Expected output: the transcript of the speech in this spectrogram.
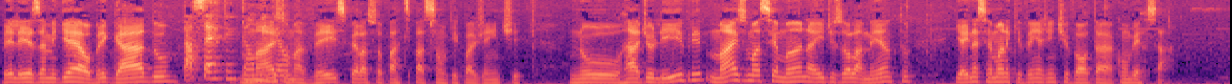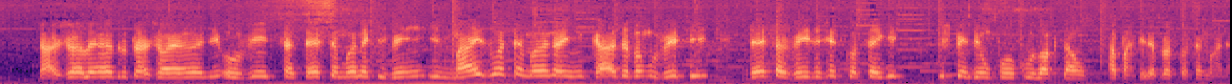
Beleza, Miguel, obrigado. Tá certo então, Mais Miguel. uma vez pela sua participação aqui com a gente no Rádio Livre. Mais uma semana aí de isolamento e aí na semana que vem a gente volta a conversar. Tá joia, Leandro, tá joia, Anne. Ouvintes, até semana que vem e mais uma semana aí em casa. Vamos ver se dessa vez a gente consegue suspender um pouco o lockdown a partir da próxima semana.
